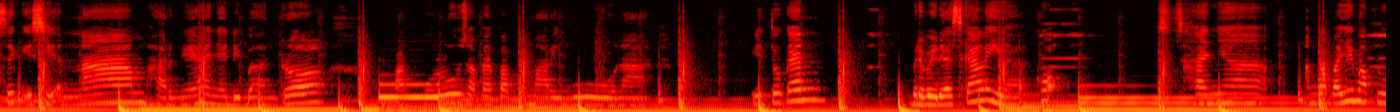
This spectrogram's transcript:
plastik isi 6 harganya hanya dibanderol 40 sampai 45 ribu. Nah itu kan berbeda sekali ya. Kok hanya anggap aja 50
